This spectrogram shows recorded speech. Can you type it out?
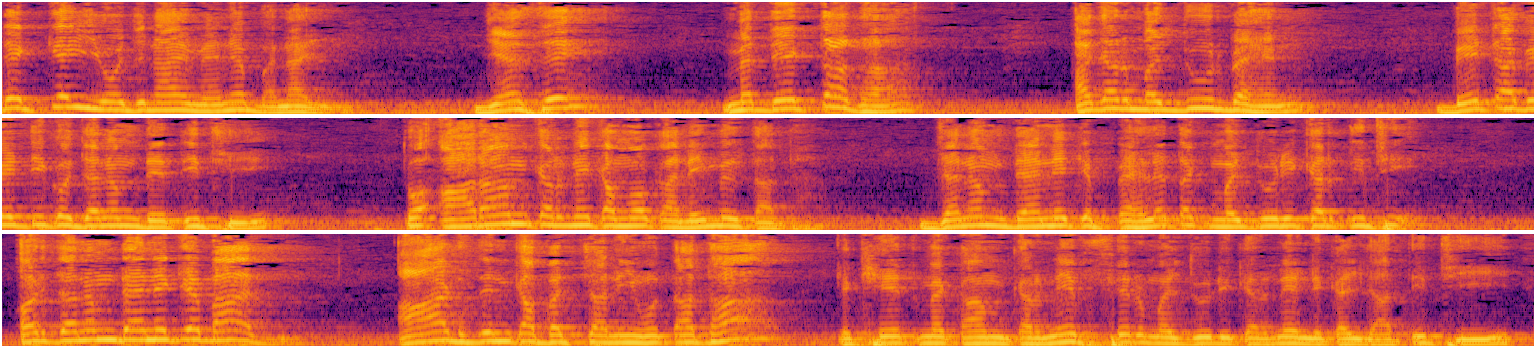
देख के योजनाएँ मैंने बनाई। जैसे मैं देखता था, अगर मजदूर बहन बेटा बेटी को जन्म देती थी तो आराम करने का मौका नहीं मिलता था। जन्म देने के पहले तक मजदूरी करती थी और जन्म देने के बाद आठ दिन का बच्चा नहीं होता था कि खेत में काम करने, फिर मजदूरी करने निकल जाती थी।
